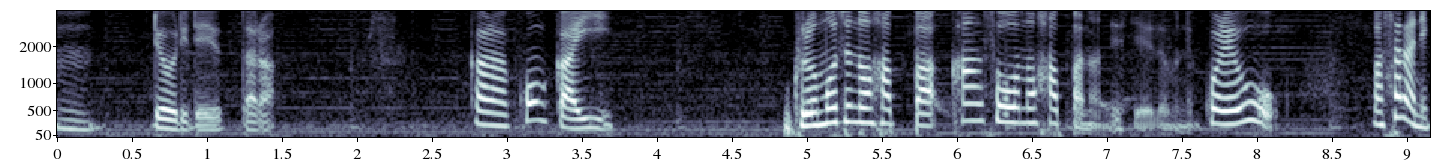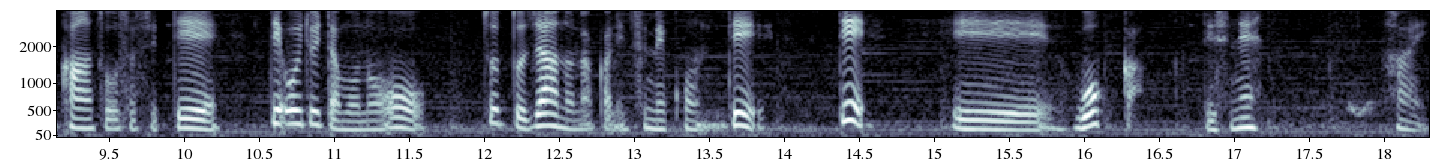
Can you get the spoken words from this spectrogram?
うん、料理で言ったら。から今回黒文字の葉っぱ乾燥の葉っぱなんですけれどもねこれを、まあ、さらに乾燥させてで置いといたものをちょっとジャーの中に詰め込んでで、えー、ウォッカですね。はい。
